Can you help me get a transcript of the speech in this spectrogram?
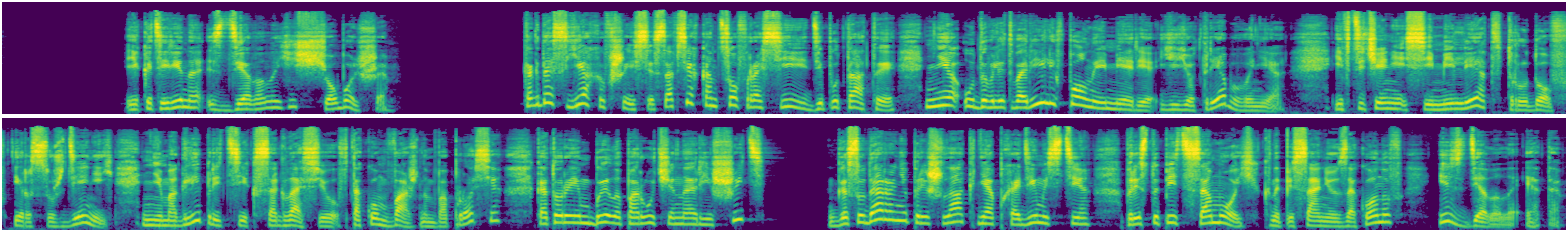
Екатерина сделала еще больше. Когда съехавшиеся со всех концов России депутаты не удовлетворили в полной мере ее требования и в течение семи лет трудов и рассуждений не могли прийти к согласию в таком важном вопросе, который им было поручено решить, Государыня пришла к необходимости приступить самой к написанию законов и сделала это.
